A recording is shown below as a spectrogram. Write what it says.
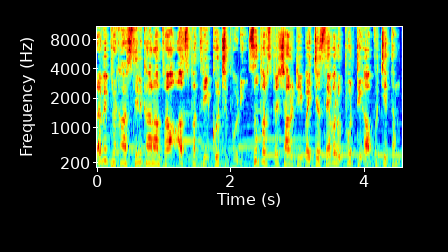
రవి ప్రకాష్ సిలికానాంధ్ర ఆసుపత్రి కూచిపూడి సూపర్ స్పెషాలిటీ వైద్య సేవలు పూర్తిగా ఉచితం.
